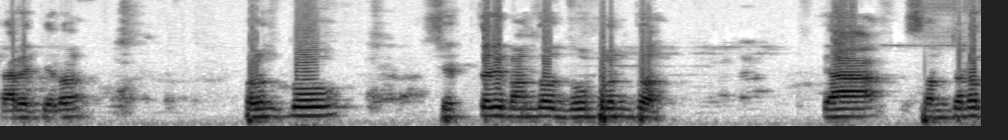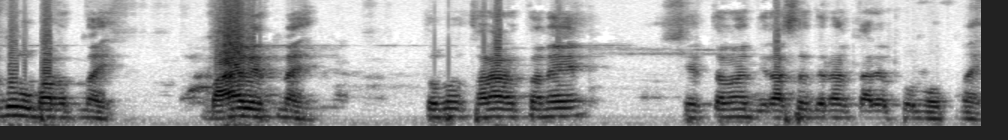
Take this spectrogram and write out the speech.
कार्य केलं. परंतु शेतकरी बांधव जोपर्यंत त्या संकटातून उभारत नाही बाहेर येत नाही. तो खऱ्या अर्थाने शेतकऱ्यांना दिलासा देण्याचं कार्य पूर्ण होत नाही.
